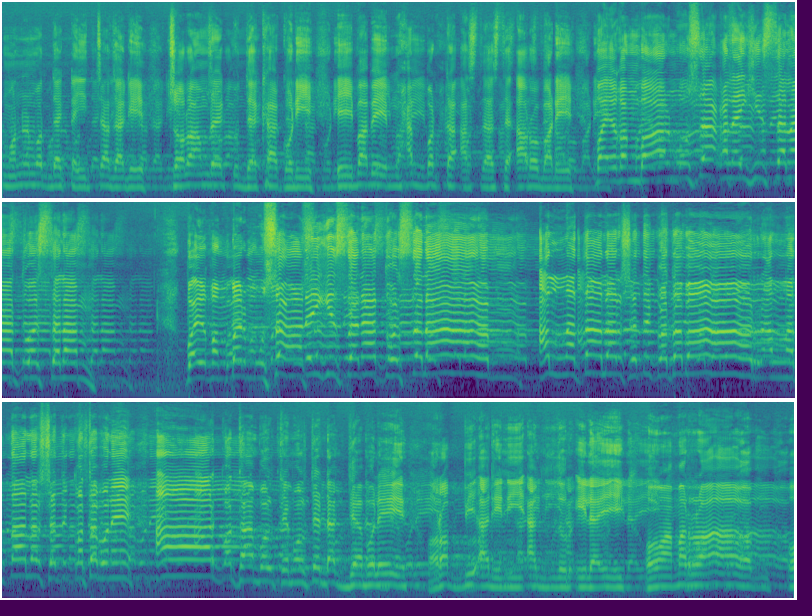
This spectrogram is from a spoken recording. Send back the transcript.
মনের মধ্যে একটা ইচ্ছা জাগে, চলো আমরা একটু দেখা করি। এইভাবে মোহাব্বতটা আস্তে আস্তে আরও বাড়ে। পয়গম্বর মুসা মুসা আল্লাহ তাআলার সাথে কথা বার আল্লাহ তাআলার সাথে কথা বলে। আর কথা বলতে বলতে ডাক দিয়া বলে, রব্বি আরিনি আনজুর ইলাই ও আমার রব, ও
